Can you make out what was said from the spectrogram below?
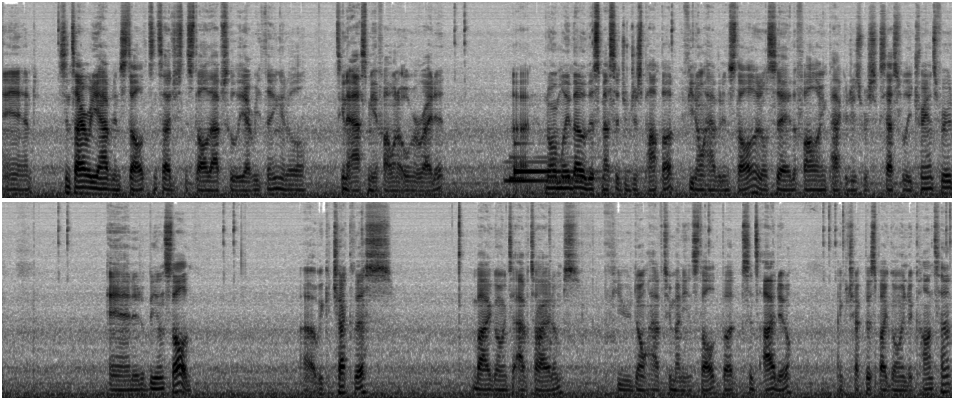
And since I already have it installed, since I just installed absolutely everything, it'll it's going to ask me if I want to overwrite it. Uh, normally though, this message would just pop up. If you don't have it installed, it'll say the following packages were successfully transferred, and it'll be installed. Uh, we could check this by going to avatar items if you don't have too many installed, but since I do, I can check this by going to content,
